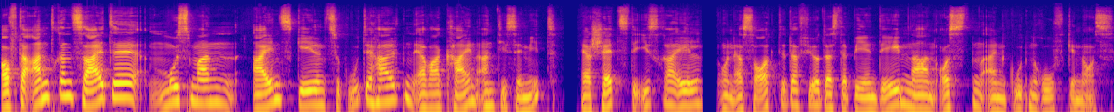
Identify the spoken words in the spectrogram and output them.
Auf der anderen Seite muss man eins Gehlen zugutehalten, er war kein Antisemit, er schätzte Israel und er sorgte dafür, dass der BND im Nahen Osten einen guten Ruf genoss.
